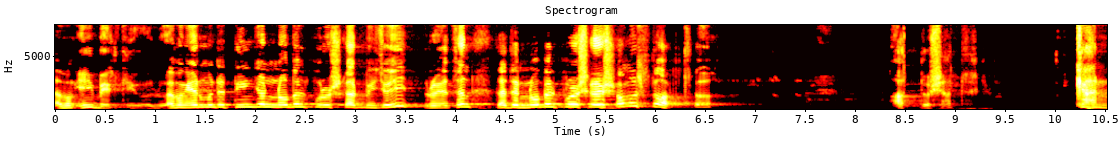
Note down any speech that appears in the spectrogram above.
এবং এই ব্যক্তিগুলো এবং এর মধ্যে তিনজন নোবেল পুরস্কার বিজয়ী রয়েছেন, তাদের নোবেল পুরস্কারের সমস্ত অর্থ আত্মসাত কেন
